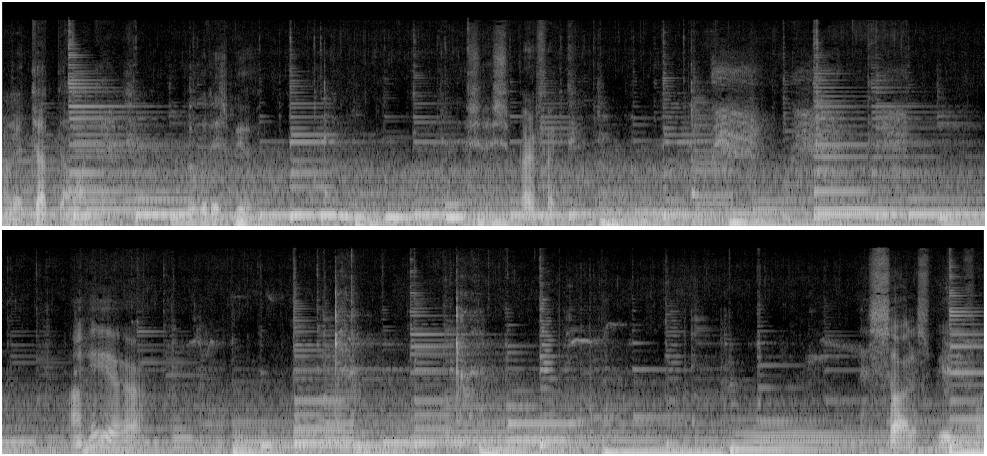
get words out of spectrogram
on the top of the mountain. Look at this view. This is perfect. I'm here soil is beautiful.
